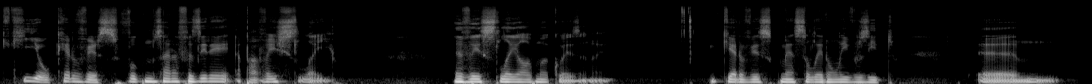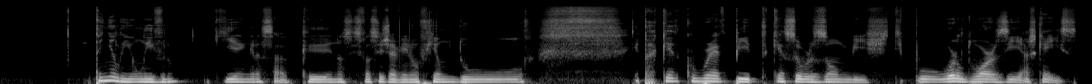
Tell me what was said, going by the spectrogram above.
que eu quero ver se vou começar a fazer é, apá, vejo se leio. A ver se leio alguma coisa, não é? Quero ver se começo a ler um livrozito. Um, tenho ali um livro que é engraçado, que não sei se vocês já viram o filme do... Epá, que é com o Brad Pitt, que é sobre zombies, tipo World War Z, acho que é isso.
